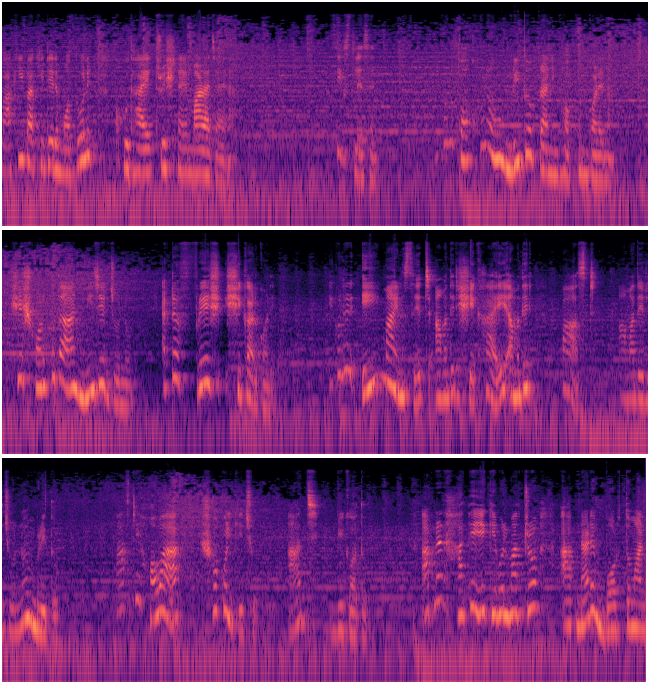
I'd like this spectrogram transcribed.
বাকি পাখিদের মতন ক্ষুধায় তৃষ্ণায় মারা যায় না। সিক্স লেসন কখনো মৃত প্রাণী ভক্ষণ করে না। সে সর্বদা নিজের জন্য একটা ফ্রেশ শিকার করে। ইগলের এই মাইন্ডসেট আমাদের শেখায় আমাদের পাস্ট আমাদের জন্য মৃত। পাস্টে হওয়া সকল কিছু আজ বিগত। আপনার হাতে কেবলমাত্র আপনার বর্তমান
